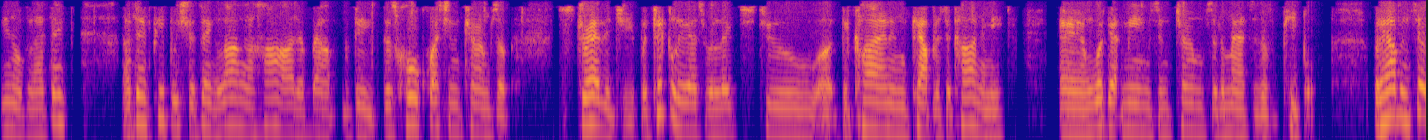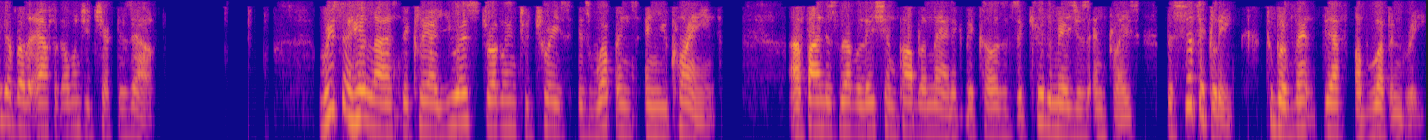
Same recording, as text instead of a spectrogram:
you know, because I think I think people should think long and hard about the, this whole question in terms of strategy, particularly as relates to uh, decline in capitalist economy and what that means in terms of the masses of people. But having said that, Brother Africa, I want you to check this out. Recent headlines declare U.S. struggling to trace its weapons in Ukraine. I find this revelation problematic because of security measures in place specifically to prevent theft of weaponry.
